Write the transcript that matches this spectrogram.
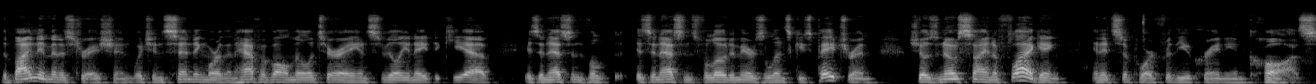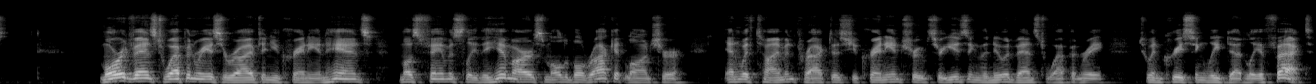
The Biden administration, which in sending more than half of all military and civilian aid to Kiev is in essence, is in essence Volodymyr Zelensky's patron, shows no sign of flagging in its support for the Ukrainian cause. More advanced weaponry has arrived in Ukrainian hands, most famously the HIMARS multiple rocket launcher, and with time and practice, Ukrainian troops are using the new advanced weaponry to increasingly deadly effect.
